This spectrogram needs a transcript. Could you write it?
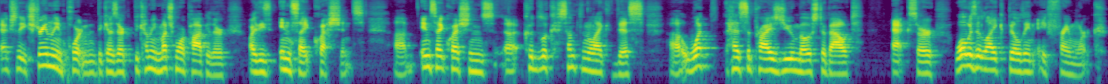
actually extremely important because they're becoming much more popular, are these insight questions. Uh, insight questions uh, could look something like this uh, What has surprised you most about X? Or what was it like building a framework?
